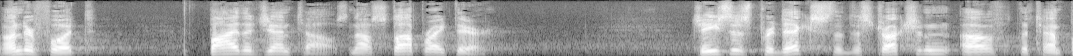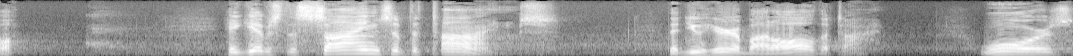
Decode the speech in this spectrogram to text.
underfoot by the Gentiles. Now, stop right there. Jesus predicts the destruction of the temple. He gives the signs of the times that you hear about all the time wars,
